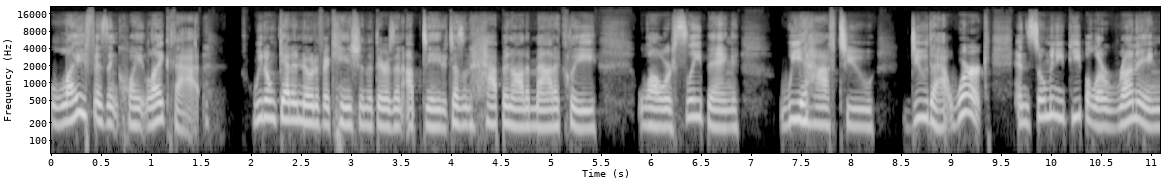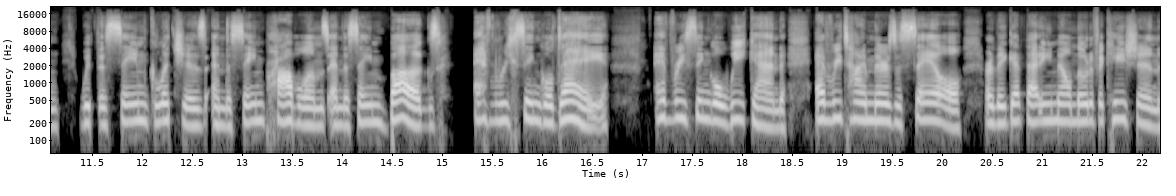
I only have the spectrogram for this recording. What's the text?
life isn't quite like that. We don't get a notification that there's an update. It doesn't happen automatically while we're sleeping. We have to do that work. And so many people are running with the same glitches and the same problems and the same bugs every single day, every single weekend, every time there's a sale or they get that email notification.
